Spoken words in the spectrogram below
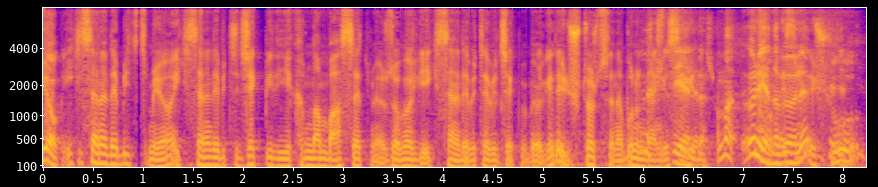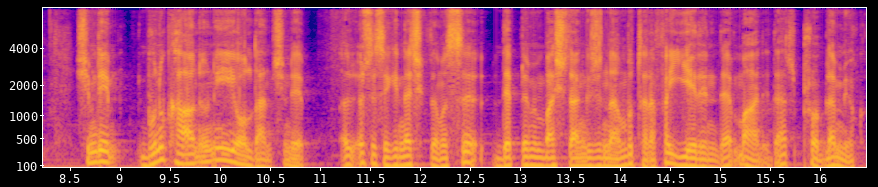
yok iki senede bitmiyor. İki senede bitecek bir yıkımdan bahsetmiyoruz. O bölge iki senede bitebilecek bir bölgede 3-4 sene bunun Üç dengesi diyelim. gider. Ama öyle ya da böyle şu. bitecek. Şimdi bunu kanuni yoldan şimdi ÖSSK'nin açıklaması depremin başlangıcından bu tarafa yerinde manidar problem yok.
